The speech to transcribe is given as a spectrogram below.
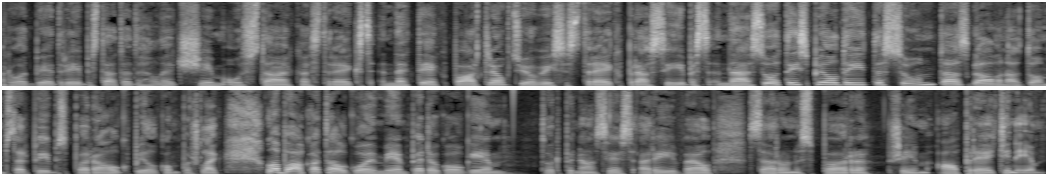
arotbiedrības tātad līdz šim uzstāja, ka streiks netiek pārtraukts, jo visas streika prasības nesot izpildītas un tās galvenās domstarpības par algu pilkumu pašlaik labāk atalgojumiem pedagogiem turpināsies arī vēl sarunas par šiem aprēķiniem.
